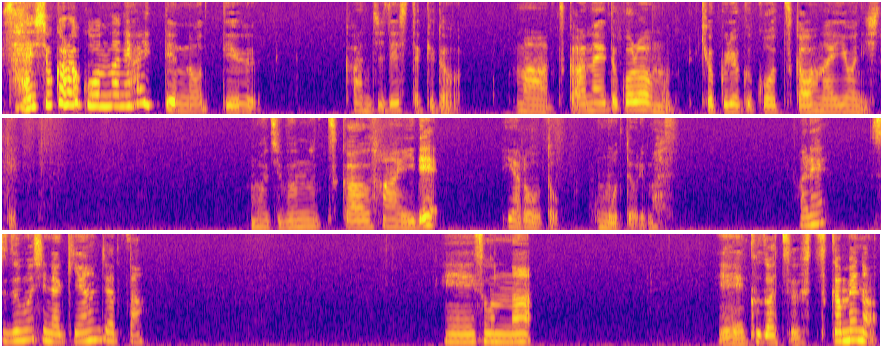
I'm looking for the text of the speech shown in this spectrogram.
最初からこんなに入ってんのっていう感じでしたけどまあ使わないところはもう極力こう使わないようにして。もう自分の使う範囲でやろうと思っております。あれ？スズムシ泣き止んじゃった。えー、そんな、えー、9月2日目の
